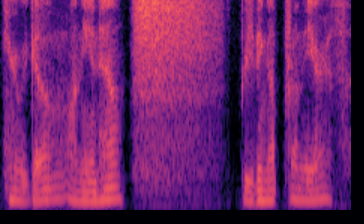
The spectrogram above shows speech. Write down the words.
Here we go on the inhale. Breathing up from the earth.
